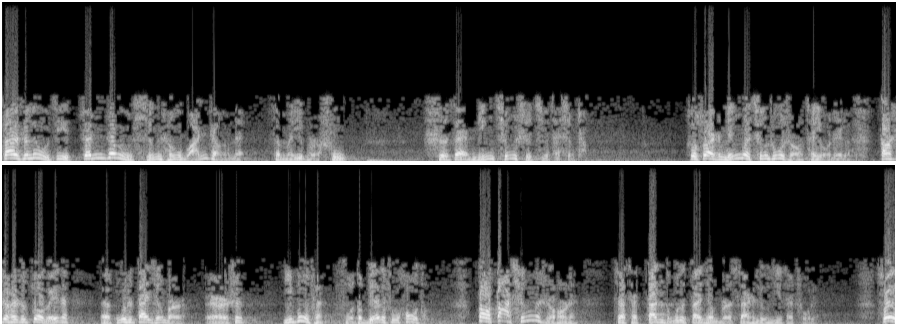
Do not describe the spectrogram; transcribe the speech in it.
三十六计真正形成完整的这么一本书，是在明清时期才形成。就算是明末清初时候才有这个，当时还是作为呢，呃，不是单行本，而是一部分附到别的书后头。到大清的时候呢。这才单独的单行本三十六计才出来，所以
